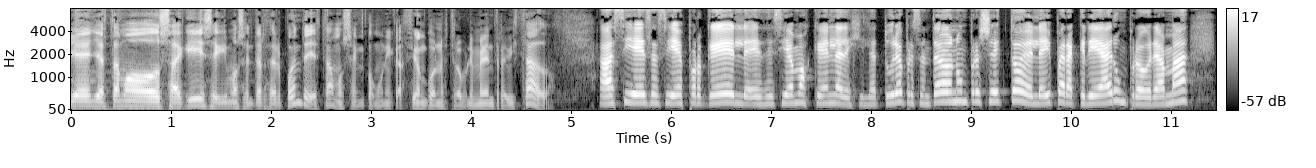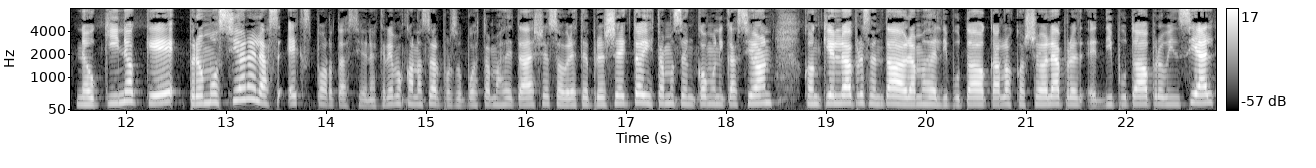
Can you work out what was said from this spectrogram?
Bien, ya estamos aquí, seguimos en Tercer Puente y estamos en comunicación con nuestro primer entrevistado. Así es, así es, porque les decíamos que en la legislatura presentaron un proyecto de ley para crear un programa neuquino que promocione las exportaciones. Queremos conocer, por supuesto, más detalles sobre este proyecto y estamos en comunicación con quien lo ha presentado. Hablamos del diputado Carlos Coyola, eh, diputado provincial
